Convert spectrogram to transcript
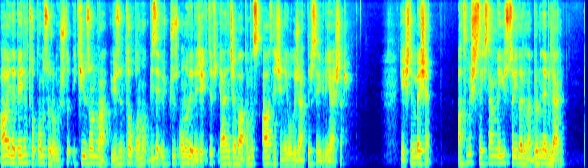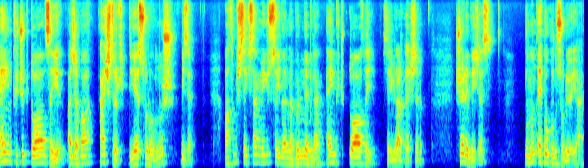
A ile B'nin toplamı sorulmuştu. 210 ile 100'ün toplamı bize 310'u verecektir. Yani cevabımız A seçeneği olacaktır sevgili gençler. Geçtim 5'e. 60, 80 ve 100 sayılarına bölünebilen en küçük doğal sayı acaba kaçtır diye sorulmuş bize. 60, 80 ve 100 sayılarına bölünebilen en küçük doğal sayı sevgili arkadaşlarım. Şöyle diyeceğiz. Bunun ekokunu soruyor yani.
